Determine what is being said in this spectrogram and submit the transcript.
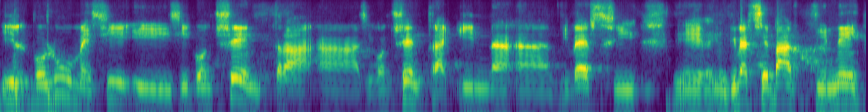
il volume si, si concentra, uh, si concentra in, uh, diversi, eh, in, diverse parti nei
